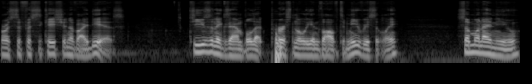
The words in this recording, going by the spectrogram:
or sophistication of ideas. To use an example that personally involved me recently, someone I knew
